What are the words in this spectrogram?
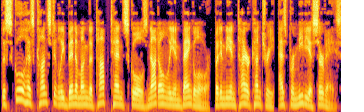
The school has constantly been among the top 10 schools not only in Bangalore, but in the entire country, as per media surveys.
